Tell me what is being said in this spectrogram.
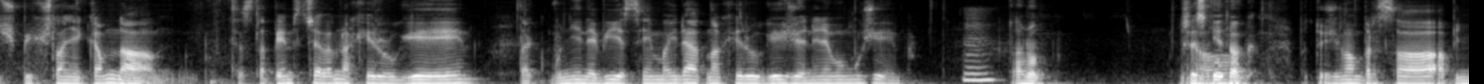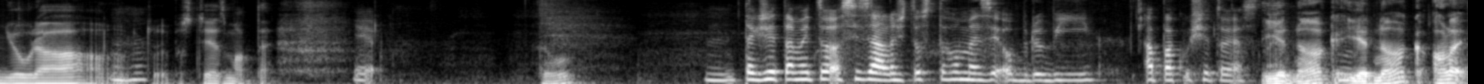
když bych šla někam na, se slepým střevem na chirurgii, tak oni neví, jestli mají dát na chirurgii ženy nebo muži. Hmm. Ano, přesně no, tak. Protože mám prsa a pindoura a uh-huh. to je prostě zmate. Jo. jo. Hmm, takže tam je to asi záležitost toho meziobdobí, a pak už je to jasné. Jednak, hmm. jednak, ale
